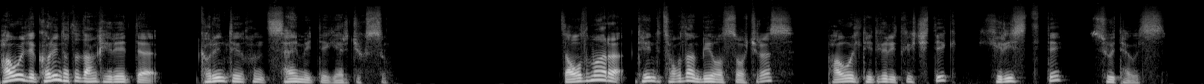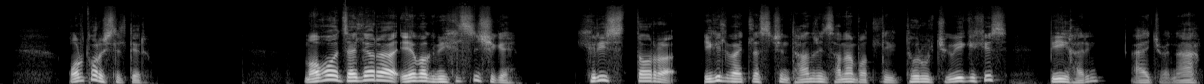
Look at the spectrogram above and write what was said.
Паул Коринт хотод анх ирээд Коринтынханд сайн мэдээг ярьж өгсөн. За улмаар тэнд цуглаан бий болсон учраас Паул тэдгэр итгэгчдийг Христтэй сүй тавилсан. 3 дугаар ишлэлдэр Могоо залиараа Еваг мэхэлсэн шиг Христор игэл байдлаас чинь та нарын санаа бодлыг төрүүлж өгье гэхээс би харин айж байна.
